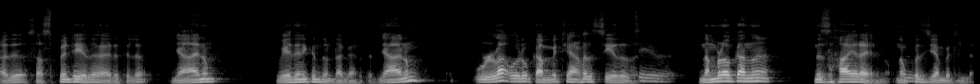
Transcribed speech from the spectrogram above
അത് സസ്പെൻഡ് ചെയ്ത കാര്യത്തിൽ ഞാനും വേദനിക്കുന്നുണ്ട് ആ കാര്യത്തിൽ ഞാനും ഉള്ള ഒരു കമ്മിറ്റിയാണ് അത് ചെയ്തത്. നമ്മളൊക്കെ അന്ന് നിസ്സഹായരായിരുന്നു. നമുക്കത് ചെയ്യാൻ പറ്റില്ല.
